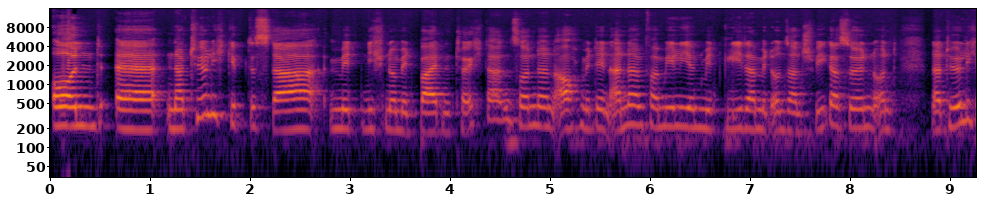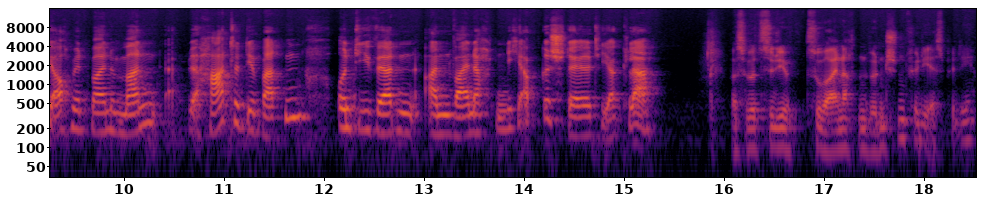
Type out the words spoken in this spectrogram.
Und äh, natürlich gibt es da mit nicht nur mit beiden Töchtern, sondern auch mit den anderen Familienmitgliedern, mit unseren Schwiegersöhnen und natürlich auch mit meinem Mann äh, harte Debatten und die werden an Weihnachten nicht abgestellt, ja klar. Was würdest du dir zu Weihnachten wünschen für die SPD?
